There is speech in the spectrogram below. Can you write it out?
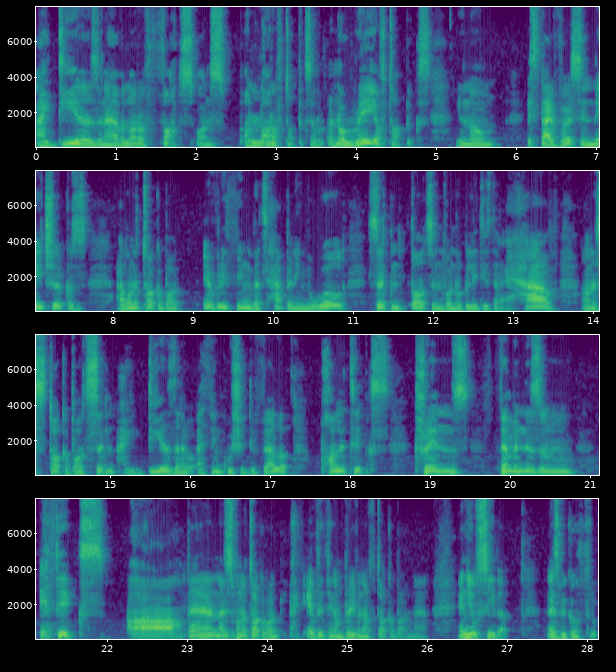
ideas, and I have a lot of thoughts on a lot of topics, an array of topics. You know, it's diverse in nature because I want to talk about everything that's happening in the world, certain thoughts and vulnerabilities that I have. I want to talk about certain ideas that I, I think we should develop, politics, trends, feminism, ethics, oh man, I just want to talk about like everything I'm brave enough to talk about, man. And you'll see that as we go through.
